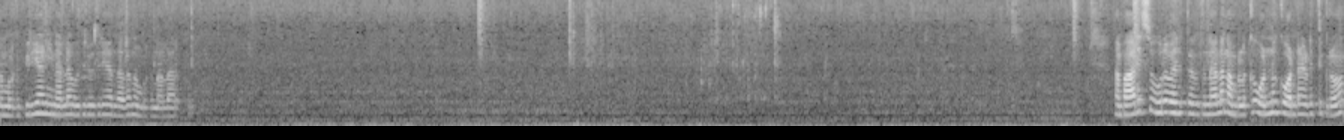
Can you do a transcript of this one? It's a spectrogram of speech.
நம்மளுக்கு பிரியாணி நல்லா உதிரி உதிரியாக இருந்தால் தான் நம்மளுக்கு நல்லா நம்ம அரிசி ஊற வைக்கிறதுனால நம்மளுக்கு ஒன்றுக்கு ஒன்றரை எடுத்துக்கிறோம்.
